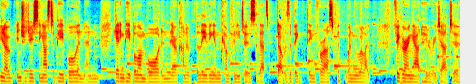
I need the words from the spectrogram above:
you know introducing us to people and and getting people on board and they're kind of believing in the company too. So that's that was a big thing for us when we were like figuring out who to reach out to.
